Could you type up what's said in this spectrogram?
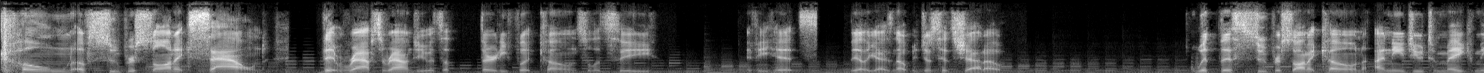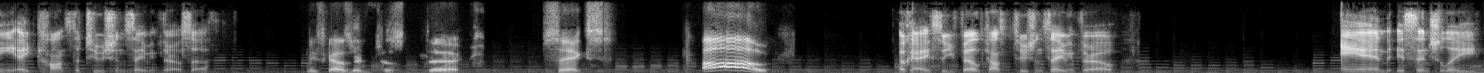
cone of supersonic sound that wraps around you. It's a 30 foot cone, so let's see if he hits the other guys. Nope, he just hits Shadow. With this supersonic cone, I need you to make me a constitution saving throw, Seth. These guys are just dicks. Six. Oh! Okay, so you failed Constitution saving throw, and essentially,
